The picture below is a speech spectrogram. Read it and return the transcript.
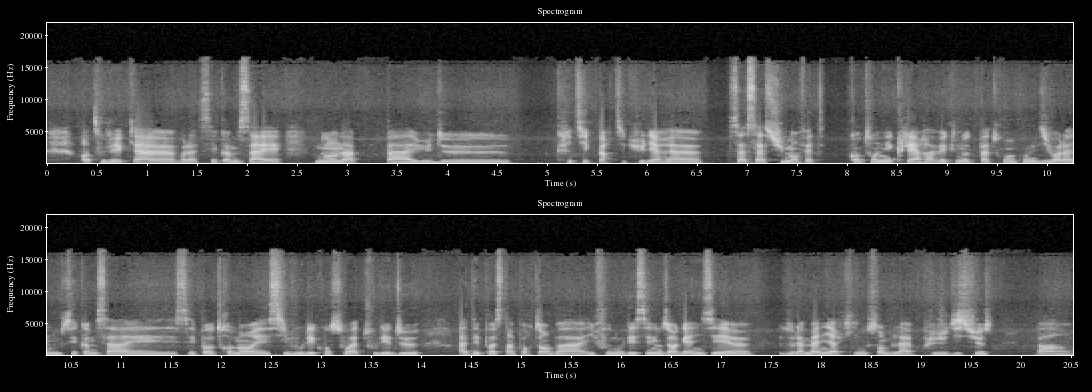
en tous les cas, voilà, c'est comme ça. Et nous, on n'a pas eu de critique particulière. ça s'assume en fait. Quand on est clair avec notre patron, qu'on lui dit voilà, nous c'est comme ça et c'est pas autrement. Et si vous voulez qu'on soit tous les deux à des postes importants, bah il faut nous laisser nous organiser de la manière qui nous semble la plus judicieuse, ben,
